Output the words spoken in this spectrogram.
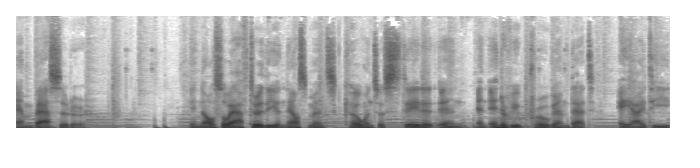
Ambassador。And also after the announcement, Cohen just stated in an interview program that AIT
